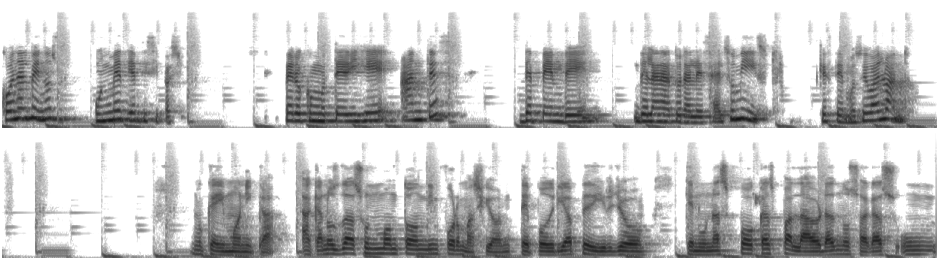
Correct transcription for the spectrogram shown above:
con al menos un mes de anticipación. Pero como te dije antes, depende de la naturaleza del suministro que estemos evaluando. Ok, Mónica, acá nos das un montón de información. Te podría pedir yo que en unas pocas palabras nos hagas un,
